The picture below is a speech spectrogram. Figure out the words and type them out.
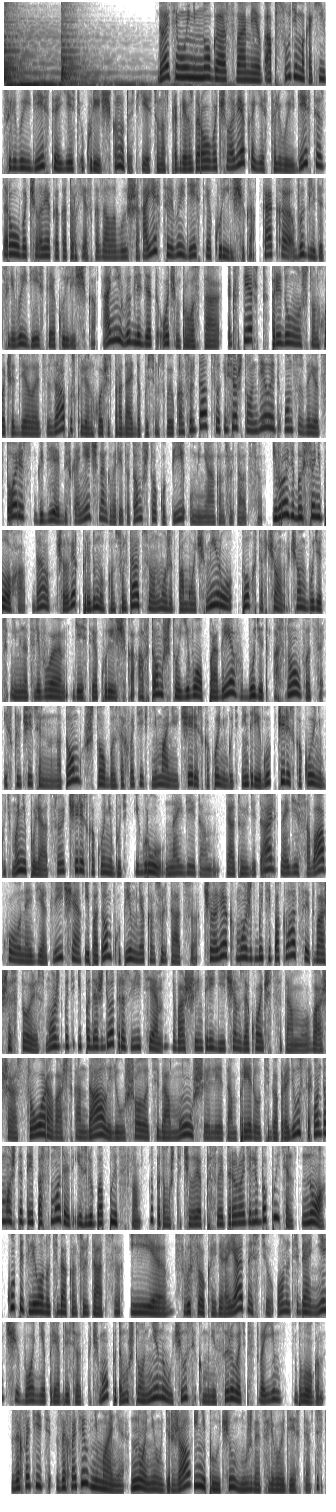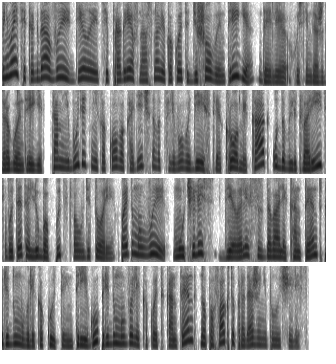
Давайте мы немного с вами обсудим, а какие целевые действия есть у курильщика. Ну, то есть есть у нас прогрев здорового человека, есть целевые действия здорового человека, о которых я сказала выше, а есть целевые действия курильщика. Как э, выглядят целевые действия курильщика? Они выглядят очень просто. Эксперт придумал, что он хочет делать запуск или он хочет продать, допустим, свою консультацию, и все, что он делает, он создает сторис, где бесконечно говорит о том, что купи у меня консультацию. И вроде бы все неплохо, да, человек придумал консультацию, он может помочь миру. Плохо-то в чем? В чем будет именно целевое действие курильщика? А в том, что его прогрев будет основываться исключительно на том, чтобы захватить внимание через какую-нибудь интригу, через какую-нибудь манипуляцию, через какую-нибудь игру «найди там пятую деталь», «найди собаку», «найди отличие», и потом «купи мне консультацию». Человек, может быть, и поклацает ваши сторис, может быть, и подождет развития вашей интриги, чем закончится там ваша ссора, ваш скандал, или ушел от тебя муж, или там предал поставил тебя продюсер, он-то, может, это и посмотрит из любопытства, ну, потому что человек по своей природе любопытен. Но купит ли он у тебя консультацию? И с высокой вероятностью он у тебя ничего не приобретет. Почему? Потому что он не научился коммуницировать с твоим блогом. Захватить, захватил внимание, но не удержал и не получил нужное целевое действие. То есть, понимаете, когда вы делаете прогрев на основе какой-то дешевой интриги, да или хоть с ним даже дорогой интриги, там не будет никакого конечного целевого действия, кроме как удовлетворить вот это любопытство аудитории. Поэтому вы мучились, делали, создавали контент, придумывали какую-то интригу, придумывали какой-то контент, но по факту продажи не получились.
